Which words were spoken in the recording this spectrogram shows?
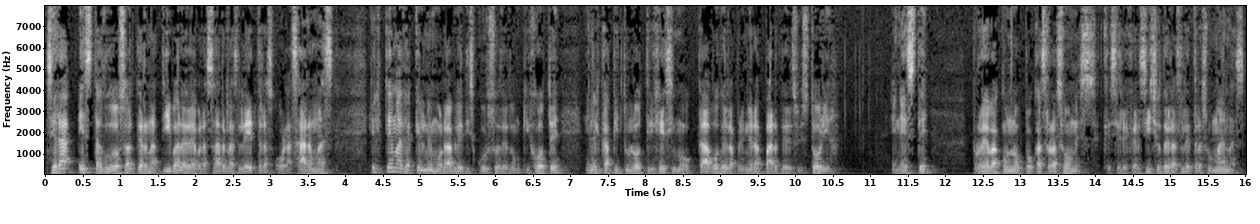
¿Será esta dudosa alternativa, la de abrazar las letras o las armas, el tema de aquel memorable discurso de Don Quijote en el capítulo trigésimo octavo de la primera parte de su historia? En este, prueba con no pocas razones que si el ejercicio de las letras humanas,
